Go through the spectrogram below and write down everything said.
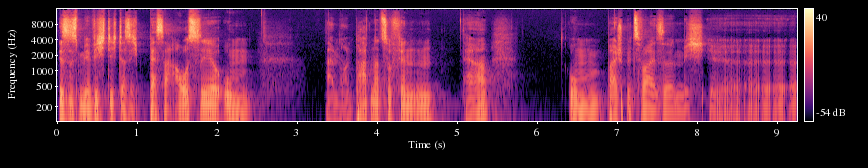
Ist es mir wichtig, dass ich besser aussehe, um einen neuen Partner zu finden? Ja, um beispielsweise mich äh,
